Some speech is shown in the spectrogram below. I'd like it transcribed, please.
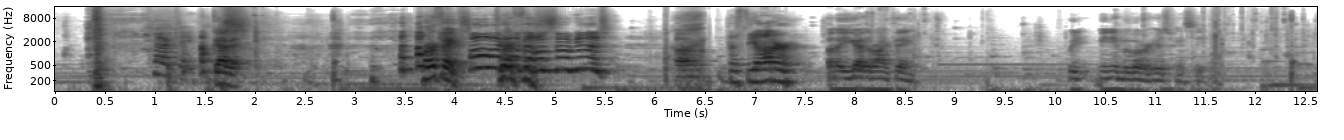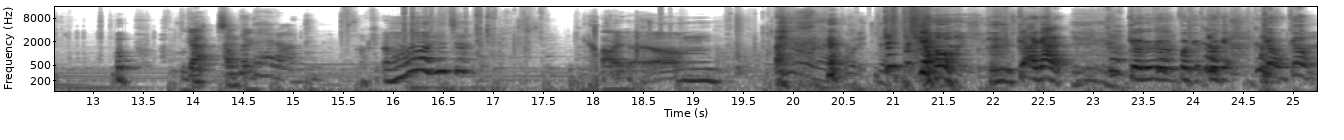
Perfect. Got it. Perfect. Oh my Perfect. god, that was so good. Um, That's the otter. oh no, you got the wrong thing. We, we need to move over here so we can see. We got I put something. the head on. Okay. Oh, it's a, Um, um. What it takes. go! Go, I got it! Go, go, go, book it, book it. Go, go!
